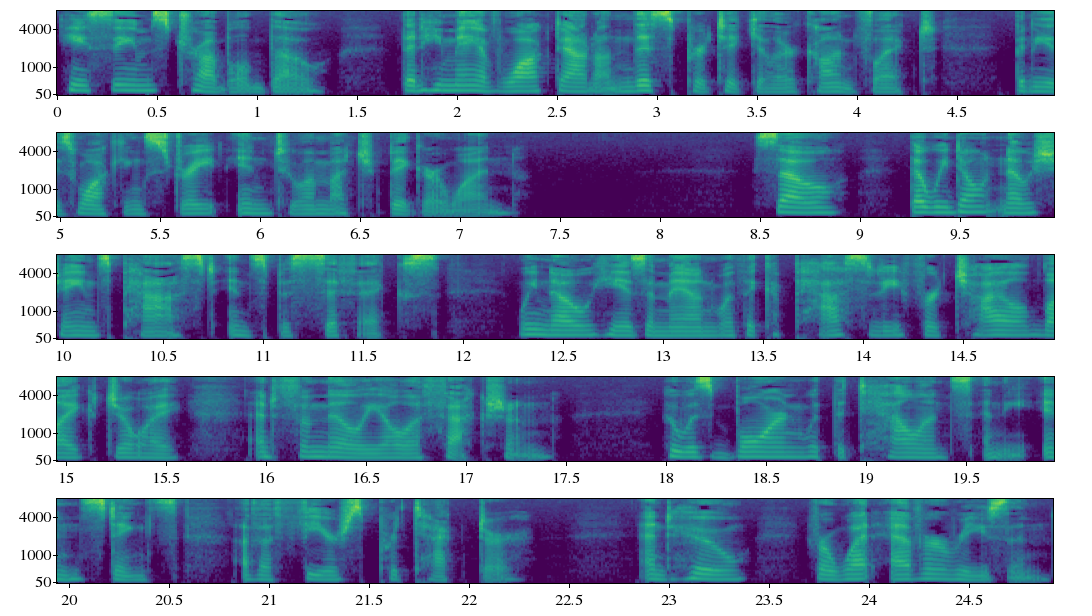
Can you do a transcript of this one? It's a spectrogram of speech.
He seems troubled, though, that he may have walked out on this particular conflict, but he is walking straight into a much bigger one. So, though we don't know Shane's past in specifics, we know he is a man with a capacity for childlike joy and familial affection, who was born with the talents and the instincts of a fierce protector, and who, for whatever reason,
